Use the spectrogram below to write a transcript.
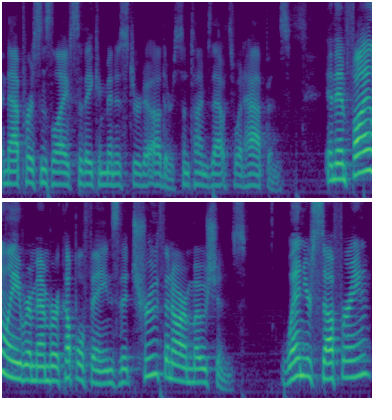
in that person's life so they can minister to others. Sometimes that's what happens. And then finally, remember a couple things that truth in our emotions. When you're suffering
